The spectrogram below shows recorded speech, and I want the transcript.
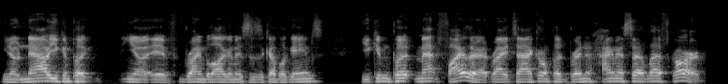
You know, now you can put, you know, if Brian Bulaga misses a couple games, you can put Matt Feiler at right tackle and put Brenden Jaimes at left guard.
